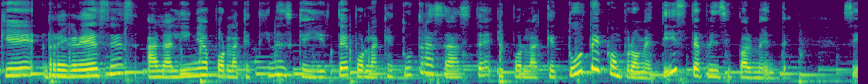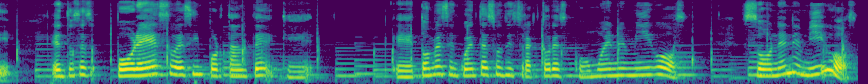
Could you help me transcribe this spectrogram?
que regreses a la línea por la que tienes que irte, por la que tú trazaste y por la que tú te comprometiste principalmente. ¿sí? Entonces, por eso es importante que eh, tomes en cuenta esos distractores como enemigos. Son enemigos.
